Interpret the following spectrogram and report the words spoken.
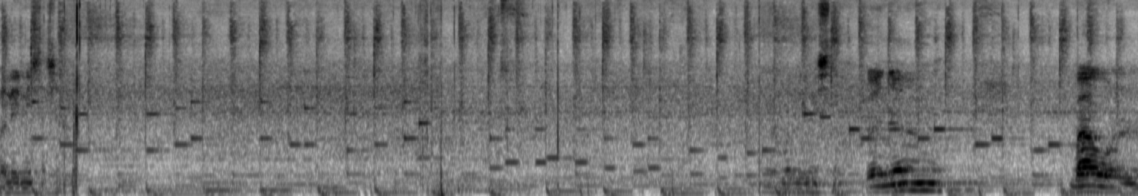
Malinis na siya. Kanyang bawol.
